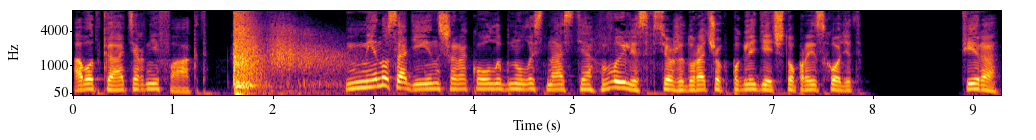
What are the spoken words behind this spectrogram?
а вот катер не факт. «Минус один», — широко улыбнулась Настя. «Вылез все же, дурачок, поглядеть, что происходит». «Фира,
